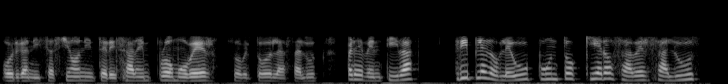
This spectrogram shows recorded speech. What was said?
organización interesada en promover sobre todo la salud preventiva, www.quierosabersalud.com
